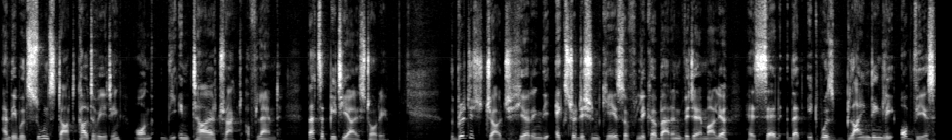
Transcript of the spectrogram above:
and they will soon start cultivating on the entire tract of land. That's a PTI story. The British judge hearing the extradition case of liquor baron Vijay Mallya has said that it was blindingly obvious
